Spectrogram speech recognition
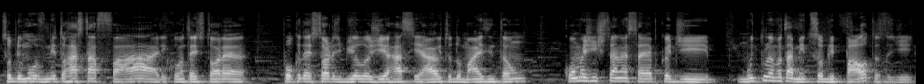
sobre o movimento Rastafari, conta a história, um pouco da história de biologia racial e tudo mais. Então, como a gente tá nessa época de muito levantamento sobre pautas de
